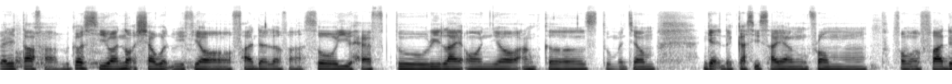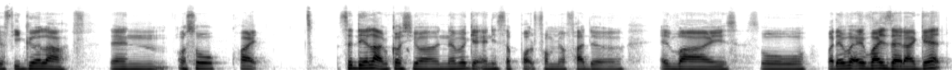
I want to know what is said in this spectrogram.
very tough uh, because you are not showered with your father love uh. so you have to rely on your uncles to macam get the kasih sayang from from a father figure lah. Then also quite sedih lah because you are never get any support from your father advice. So whatever advice that I get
